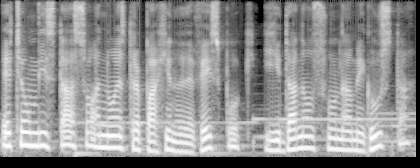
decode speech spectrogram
Echa un vistazo a nuestra página de Facebook y danos una me gusta,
